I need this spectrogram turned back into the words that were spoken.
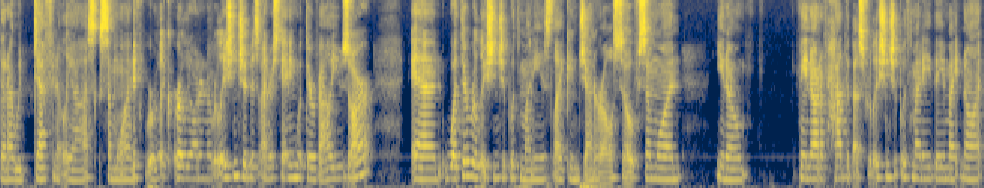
that I would definitely ask someone if we're like early on in a relationship is understanding what their values are and what their relationship with money is like in general. So, if someone, you know, may not have had the best relationship with money, they might not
